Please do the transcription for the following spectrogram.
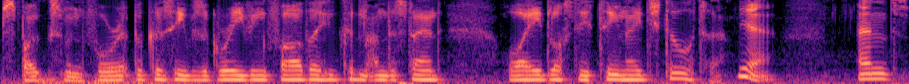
spokesman for it because he was a grieving father who couldn't understand why he'd lost his teenage daughter. yeah, and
